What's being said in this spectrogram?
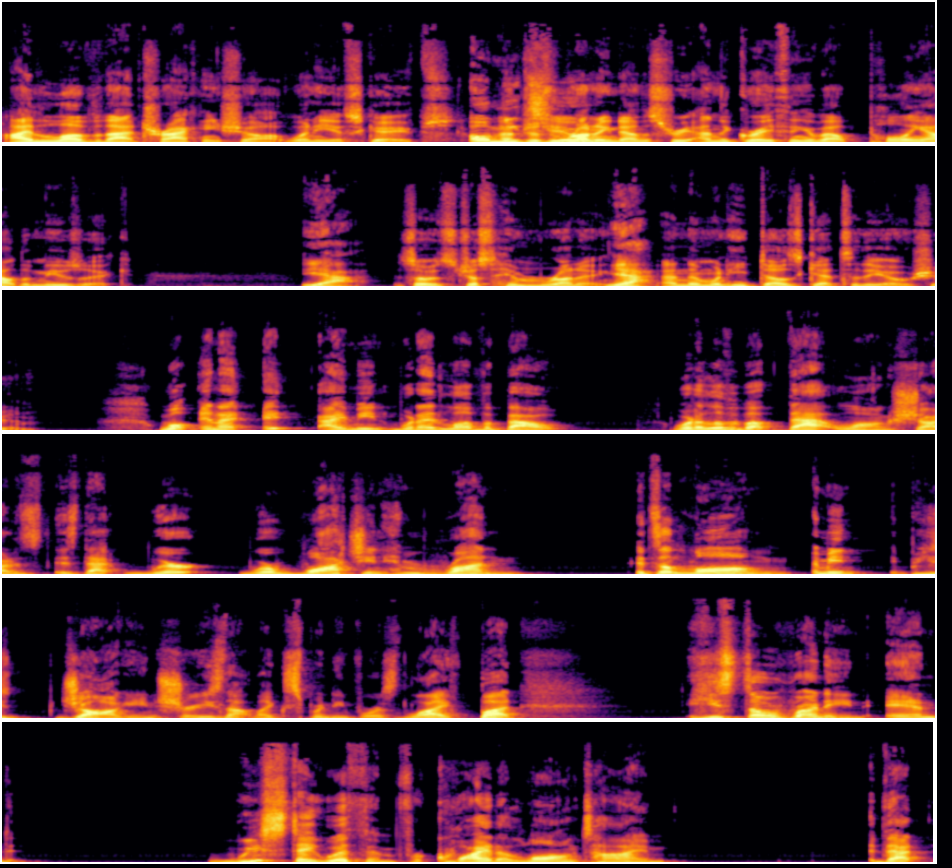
I love that tracking shot when he escapes. Oh, me I'm just too. running down the street, and the great thing about pulling out the music, Yeah. so it's just him running. Yeah. and then when he does get to the ocean, Well, and I, I, I mean, what I love about what I love about that long shot is is that we're we're watching him run. It's a long. I mean, he's jogging. Sure, he's not like sprinting for his life, but he's still running, and we stay with him for quite a long time. That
